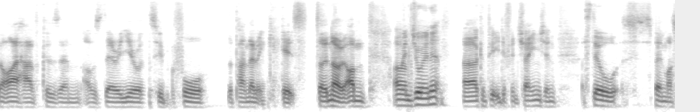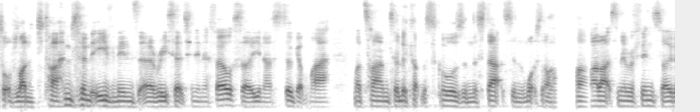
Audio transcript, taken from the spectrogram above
that I have because um, I was there a year or two before the pandemic hits. So no, I'm I'm enjoying it. Uh, completely different change, and I still spend my sort of lunch times and evenings uh, researching NFL. So you know, I still get my my time to look up the scores and the stats and watch the highlights and everything. So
